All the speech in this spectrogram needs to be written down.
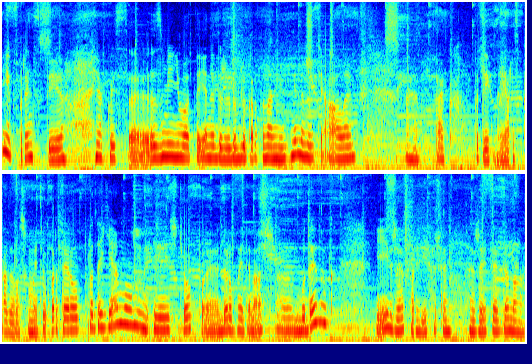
І, в принципі, якось змінювати. Я не дуже люблю кардинальні зміни в житті, але так потрібно. Я розказувала, що ми цю квартиру продаємо, і щоб е, доробити наш е, будинок і вже переїхати жити до нас.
